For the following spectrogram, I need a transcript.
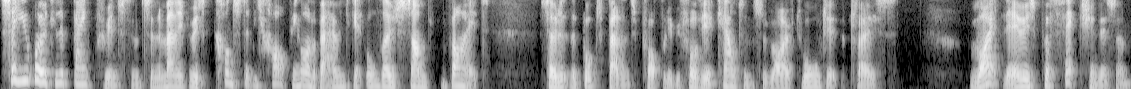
Say you work in a bank, for instance, and the manager is constantly harping on about having to get all those sums right so that the books balance properly before the accountants arrive to audit the place. Right there is perfectionism,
